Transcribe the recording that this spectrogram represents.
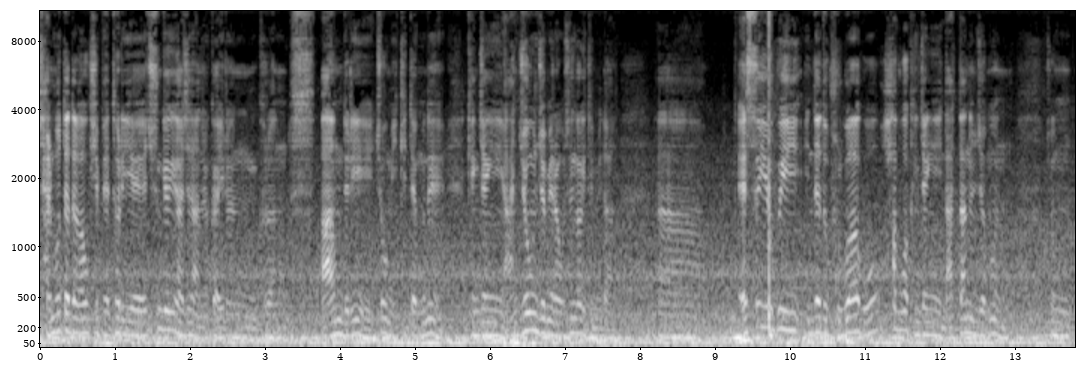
잘못되다가 혹시 배터리에 충격이 가진 않을까 이런 그런 마음들이 좀 있기 때문에 굉장히 안 좋은 점이라고 생각이 듭니다. 아, SUV인데도 불구하고 하부가 굉장히 낮다는 점은 좀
